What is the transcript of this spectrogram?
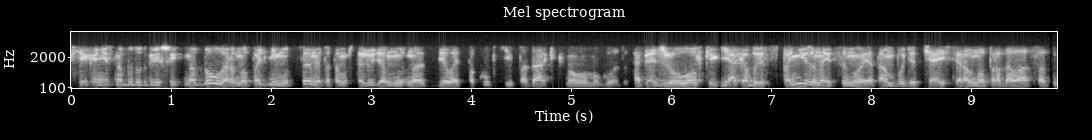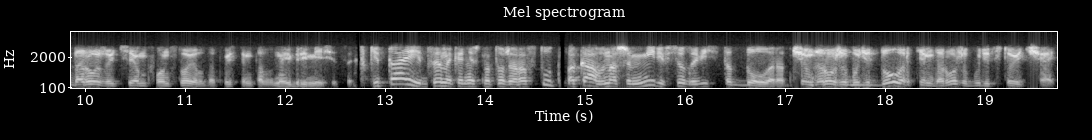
Все, конечно, будут грешить на доллар, но поднимут цены, потому что людям нужно делать покупки и подарки к Новому году. Опять же, уловки якобы с пониженной ценой, а там будет чай все равно продаваться дороже, чем он стоил, допустим, там, в ноябре месяце. В Китае цены, конечно, тоже растут. Пока в нашем мире все зависит от доллара. Чем дороже будет доллар, тем дороже будет стоить чай.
